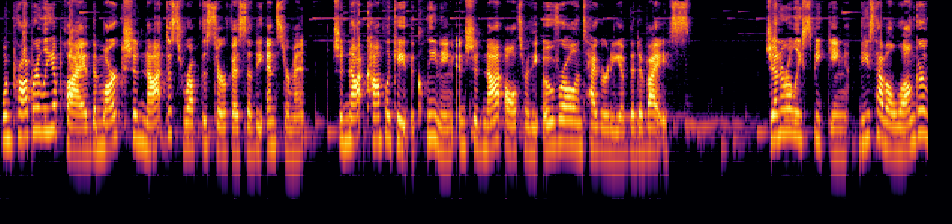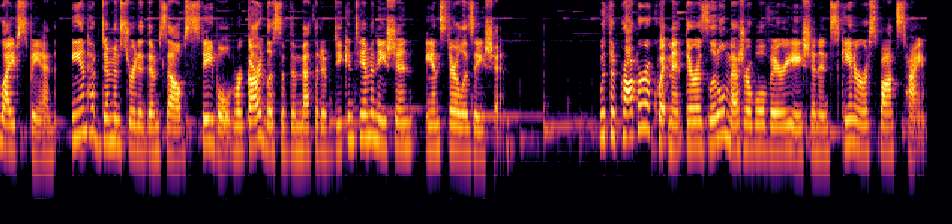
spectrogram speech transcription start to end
When properly applied, the mark should not disrupt the surface of the instrument, should not complicate the cleaning, and should not alter the overall integrity of the device. Generally speaking, these have a longer lifespan and have demonstrated themselves stable regardless of the method of decontamination and sterilization. With the proper equipment, there is little measurable variation in scanner response time,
